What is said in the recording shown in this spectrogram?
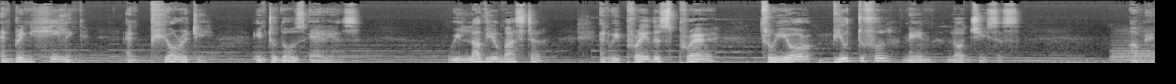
and bring healing and purity into those areas. We love you, Master, and we pray this prayer through your beautiful name, Lord Jesus. Amen.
